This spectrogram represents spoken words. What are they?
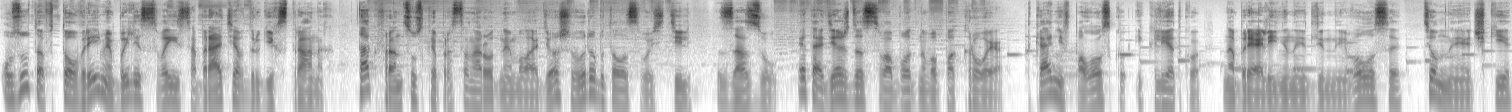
У Зута в то время были свои собратья в других странах. Так французская простонародная молодежь выработала свой стиль зазу. Это одежда свободного покроя, ткани в полоску и клетку, набриолиненные длинные волосы, темные очки,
